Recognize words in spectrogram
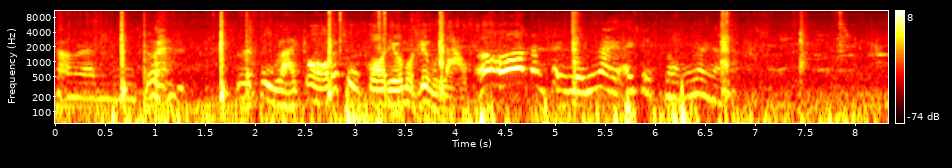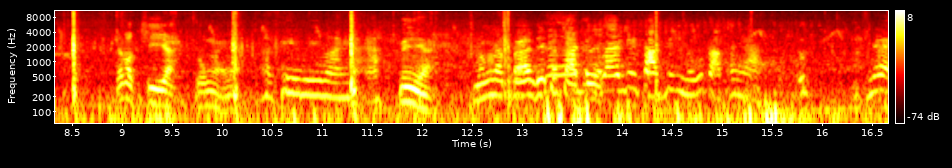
ทำอะไรมันดีเลยปลูกหลายกอไม่ปลูกกอเดียวหมดเรื่องหมดราวโอ้โหต้องใส่หลุมไงไอ้ติดหลุมไงน่ะแล้วบักชีอะลงไหนเนี่ยทางทีวีมาเนี่ยนะนี่อะน้องนับแปลงที่ที่เขาตัจัดบที่เลยแปลงที่ตัดที่หนูตัดไงเนี่ย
